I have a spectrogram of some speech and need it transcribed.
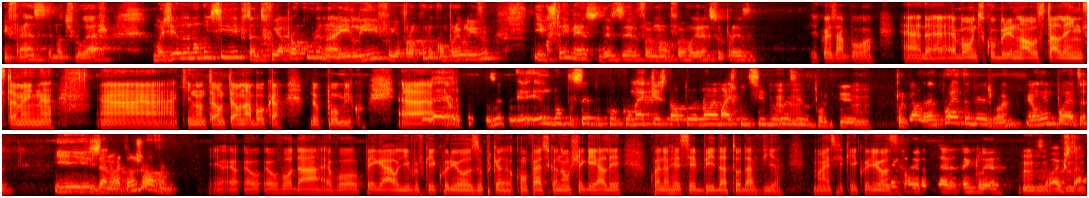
em França, em outros lugares, mas ele eu não conhecia, portanto fui à procura, não é? E li, fui à procura, comprei o livro e gostei imenso, devo dizer, foi uma, foi uma grande surpresa. Que coisa boa. É, é, é bom descobrir novos talentos também, né? Ah, que não estão tão na boca do público. Ah, é, eu... por exemplo, ele não percebe como é que este autor não é mais conhecido no uhum. Brasil, porque, uhum. porque é um grande poeta mesmo, é um grande poeta. E já não é tão jovem. Eu, eu, eu, vou dar, eu vou pegar o livro, fiquei curioso, porque eu confesso que eu não cheguei a ler quando eu recebi da Todavia, mas fiquei curioso. Tem que ler, sério, tem que ler. Uhum, você vai gostar. Uhum.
